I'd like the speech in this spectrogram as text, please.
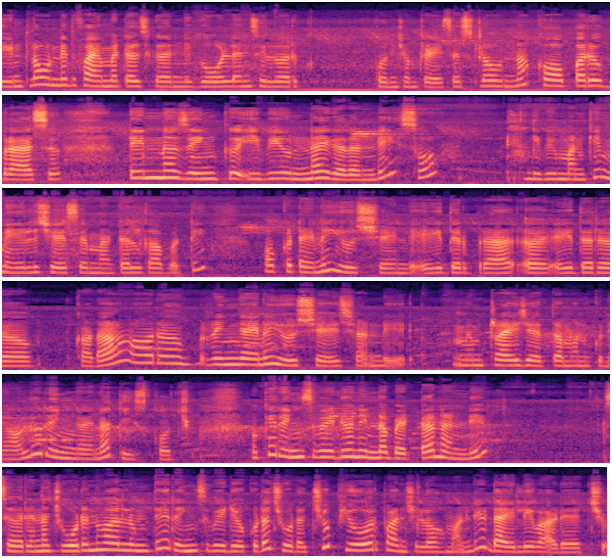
దీంట్లో ఉండేది ఫైవ్ మెటల్స్ కదండి. గోల్డ్ అండ్ సిల్వర్ కొంచెం ట్రేసెస్లో ఉన్న. కాపర్ బ్రాస్ టిన్ జింక్ ఇవి ఉన్నాయి కదండి. సో ఇవి మనకి మేలు చేసే మెటల్ కాబట్టి ఒకటైనా యూజ్ చేయండి. ఎయిదర్ బ్రా ఎయిదర్ కడ ఆర్ రింగ్ అయినా యూజ్ చేయొచ్చండి. మేము ట్రై చేద్దాం అనుకునే వాళ్ళు రింగ్ అయినా తీసుకోవచ్చు. ఓకే రింగ్స్ వీడియో నిన్న పెట్టానండి. సో ఎవరైనా చూడని వాళ్ళు ఉంటే రింగ్స్ వీడియో కూడా చూడొచ్చు. ప్యూర్ పంచలోహం అండి డైలీ వాడేయచ్చు.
